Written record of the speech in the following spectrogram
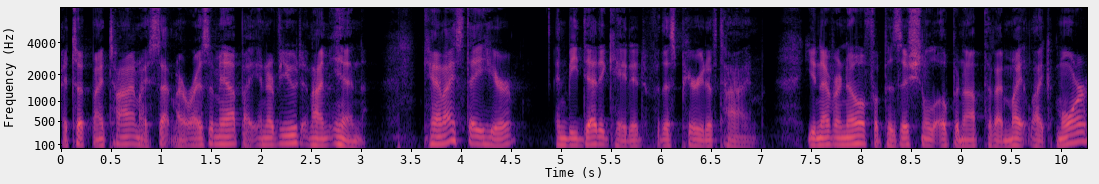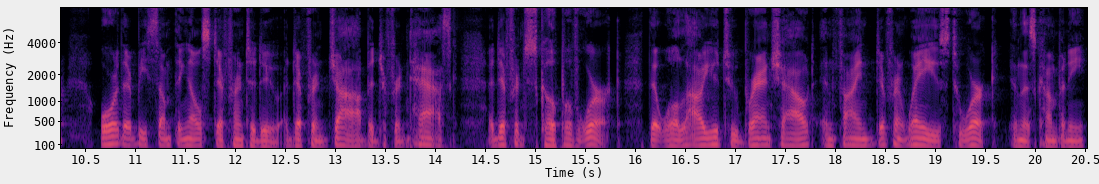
I took my time, I set my resume up, I interviewed, and I'm in. Can I stay here and be dedicated for this period of time? You never know if a position will open up that I might like more, or there be something else different to do, a different job, a different task, a different scope of work that will allow you to branch out and find different ways to work in this company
